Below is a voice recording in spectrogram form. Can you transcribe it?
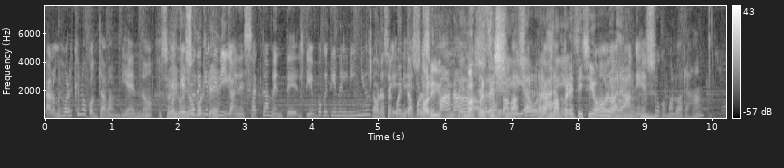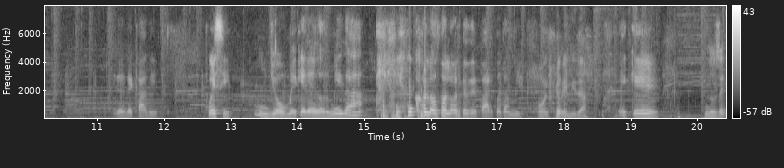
A lo mejor es que lo contaban bien, ¿no? porque eso de que te digan exactamente el tiempo que tiene el niño. Ahora se cuenta por semana. Más precisión. Ahora, más precisión. ¿Cómo lo harán eso? ¿Cómo lo harán? Desde Cádiz. Pues sí, yo me quedé dormida con los dolores de parto también. ¡Ay, qué habilidad! es que, no sé,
